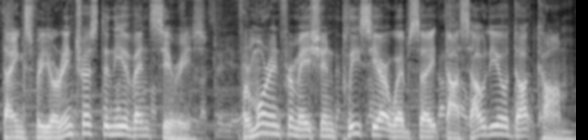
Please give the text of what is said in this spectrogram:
Thanks for your interest in the event series. For more information, please see our website dasaudio.com.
